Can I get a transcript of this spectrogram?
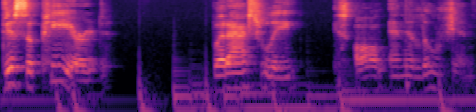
disappeared, but actually it's all an illusion.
